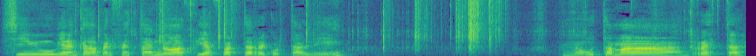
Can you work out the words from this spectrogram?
Si hubieran quedado perfectas no hacía falta recortarle, ¿eh? Me gusta más rectas.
